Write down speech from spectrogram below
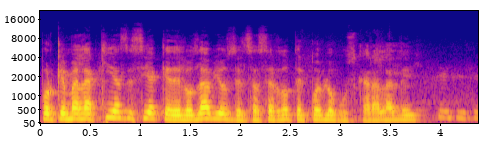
Porque Malaquías decía que de los labios del sacerdote el pueblo buscará la ley. Sí, sí, sí.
